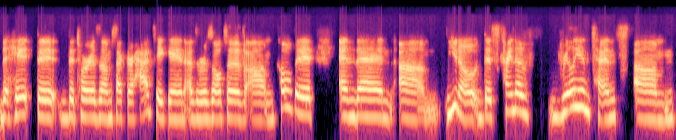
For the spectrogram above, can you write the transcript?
the hit that the tourism sector had taken as a result of um, COVID. And then, um, you know, this kind of really intense um,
